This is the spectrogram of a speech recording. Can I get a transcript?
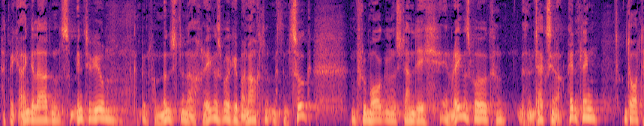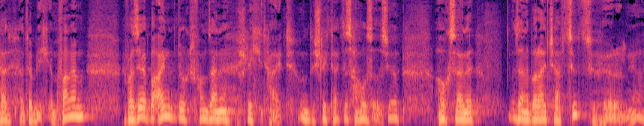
hat mich eingeladen zum Interview. Bin von Münster nach Regensburg übernachtet mit dem Zug. Am Frühmorgen stand ich in Regensburg mit einem Taxi nach Pendling. Dort hat, hat er mich empfangen. Ich war sehr beeindruckt von seiner Schlichtheit und der Schlichtheit des Hauses, ja. Auch seine, seine Bereitschaft zuzuhören, ja.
